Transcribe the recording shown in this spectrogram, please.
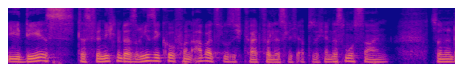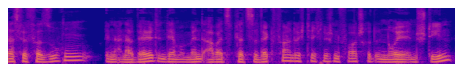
Die Idee ist, dass wir nicht nur das Risiko von Arbeitslosigkeit verlässlich absichern, das muss sein, sondern dass wir versuchen, in einer Welt, in der im Moment Arbeitsplätze wegfallen durch technischen Fortschritt und neue entstehen,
